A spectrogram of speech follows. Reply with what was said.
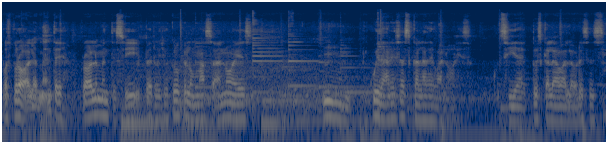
Pues probablemente, probablemente sí, pero yo creo que lo más sano es mm, cuidar esa escala de valores. Si tu escala de valores es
